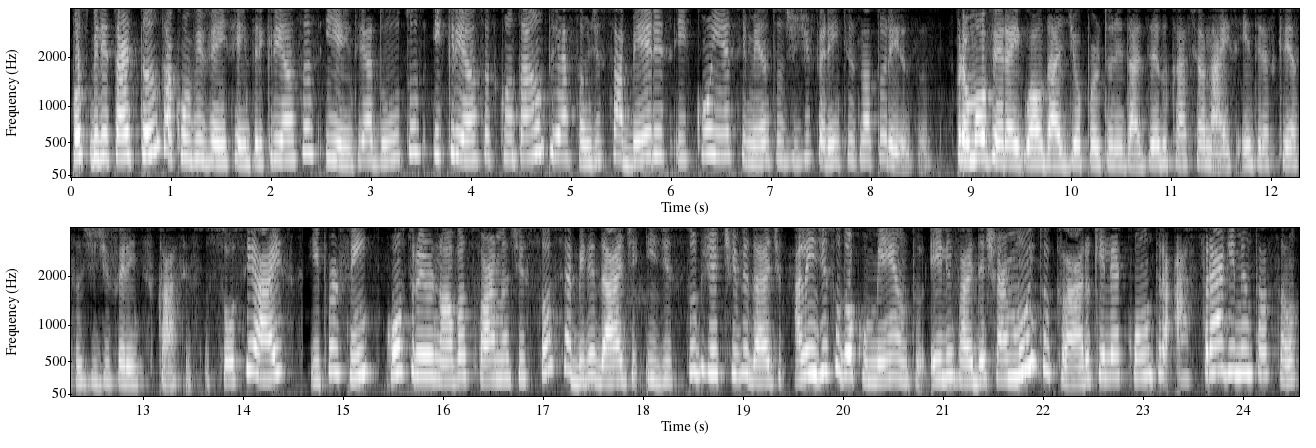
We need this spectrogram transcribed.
Possibilitar tanto a convivência entre crianças e entre adultos e crianças quanto a ampliação de saberes e conhecimentos de diferentes naturezas. Promover a igualdade de oportunidades educacionais entre as crianças de diferentes classes sociais e, por fim, construir novas formas de sociabilidade e de subjetividade. Além disso, o documento ele vai deixar muito claro que ele é contra a fragmentação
